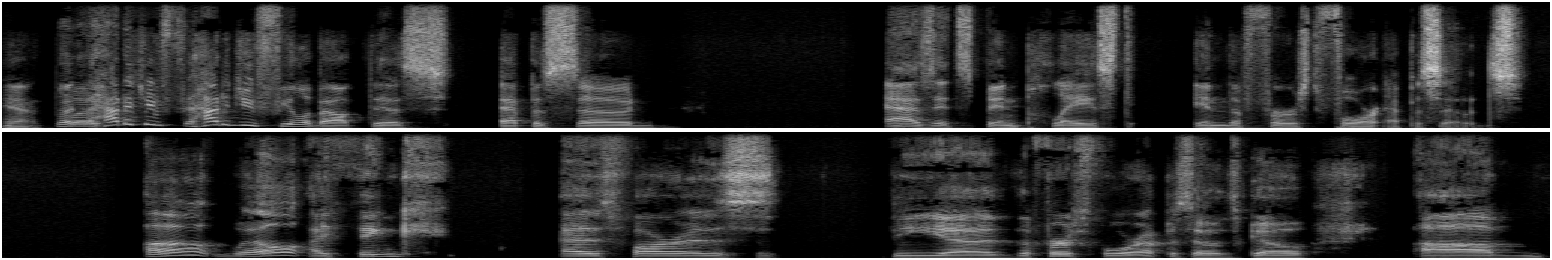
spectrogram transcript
Yeah. But, but how did you how did you feel about this episode as it's been placed in the first four episodes? Uh, well, I think as far as the uh, the first four episodes go, um,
